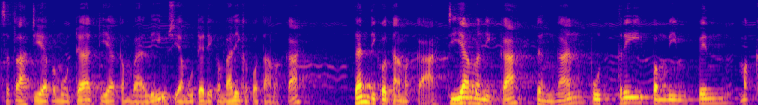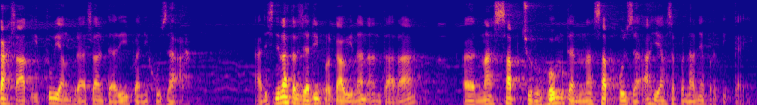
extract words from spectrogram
setelah dia pemuda, dia kembali usia muda dia kembali ke kota Mekah dan di kota Mekah dia menikah dengan putri pemimpin Mekah saat itu yang berasal dari Bani Khuza'ah. Nah, di sinilah terjadi perkawinan antara e, nasab Jurhum dan nasab Khuza'ah yang sebenarnya bertikai.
